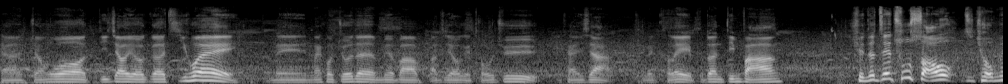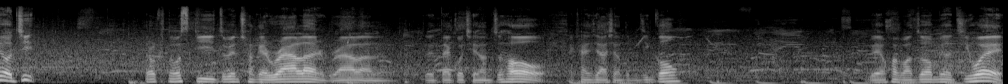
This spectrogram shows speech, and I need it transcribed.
看 John Wall 底角有个机会，这边 Michael Jordan 没有办法把这球给投出去。看一下这边 Clay 不断盯防，选择直接出手，这球没有进。Dirk Nowitzki 这边传给 Rallen，Rallen 对带过前场之后，来看一下想怎么进攻。这边换防之后没有机会，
